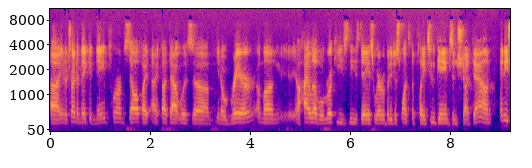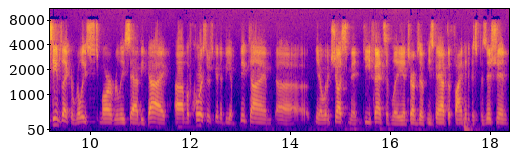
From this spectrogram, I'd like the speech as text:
Uh, you know, try to make a name for himself. I, I thought that was um, you know rare among you know, high level rookies these days, where everybody just wants to play two games and shut down. And he seems like a really smart, really savvy guy. Um, of course, there's going to be a big time, uh, you know, adjustment defensively in terms of he's going to have to find his position.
